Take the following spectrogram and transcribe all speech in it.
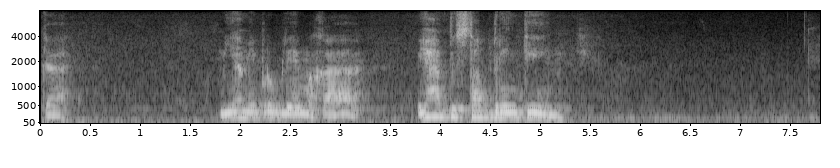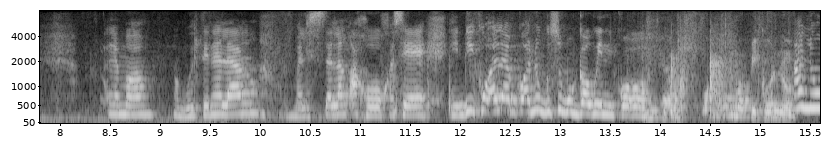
ka. Mia, may problema ka. We have to stop drinking. Alam mo, mabuti na lang. Umalis na lang ako kasi hindi ko alam kung anong gusto mong gawin ko. Mia, huwag mo mapikuno. Ano?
